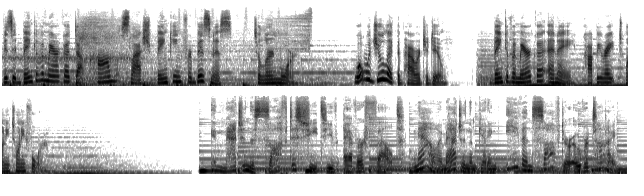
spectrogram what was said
Visit bankofamerica.com slash banking for business to learn more. What would you like the power to do? Bank of America NA, copyright 2024. Imagine the softest sheets you've ever felt. Now imagine them getting even softer over time.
